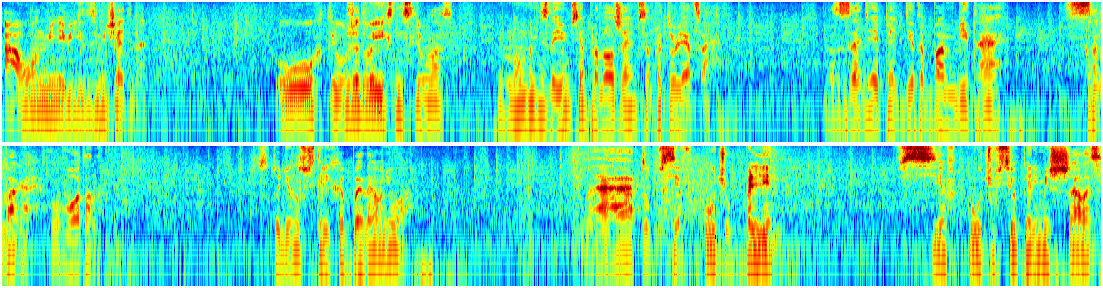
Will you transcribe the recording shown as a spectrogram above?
А он меня видит замечательно. Ух ты, уже двоих снесли у нас. Но мы не сдаемся, продолжаем сопротивляться. Сзади опять где-то бомбит, а? Собака, вот он. 194 хп, да, у него? А, тут все в кучу, блин. Все в кучу, все перемешалось.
